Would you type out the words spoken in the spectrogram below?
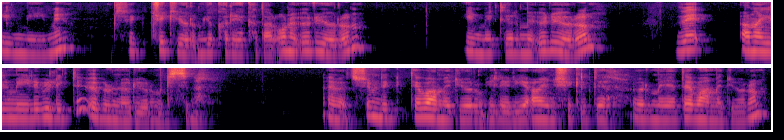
ilmeğimi. Çekiyorum yukarıya kadar. Onu örüyorum. ilmeklerimi örüyorum. Ve ana ilmeğiyle birlikte öbürünü örüyorum ikisini. Evet şimdi devam ediyorum ileriye aynı şekilde örmeye devam ediyorum.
